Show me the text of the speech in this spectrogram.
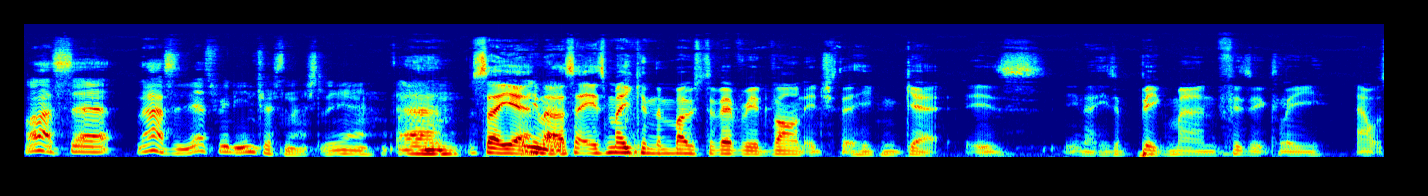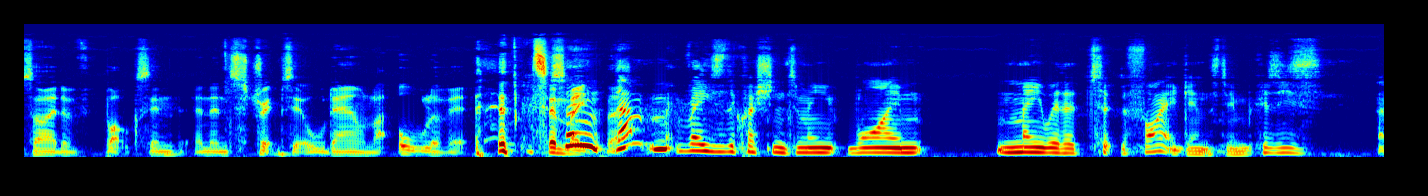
well, that's uh, that's that's really interesting actually. Yeah. Um, so yeah, anyway. no, so it's making the most of every advantage that he can get. Is you know he's a big man physically outside of boxing, and then strips it all down, like all of it, to so make that. that raises the question to me why Mayweather took the fight against him because he's. Uh,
